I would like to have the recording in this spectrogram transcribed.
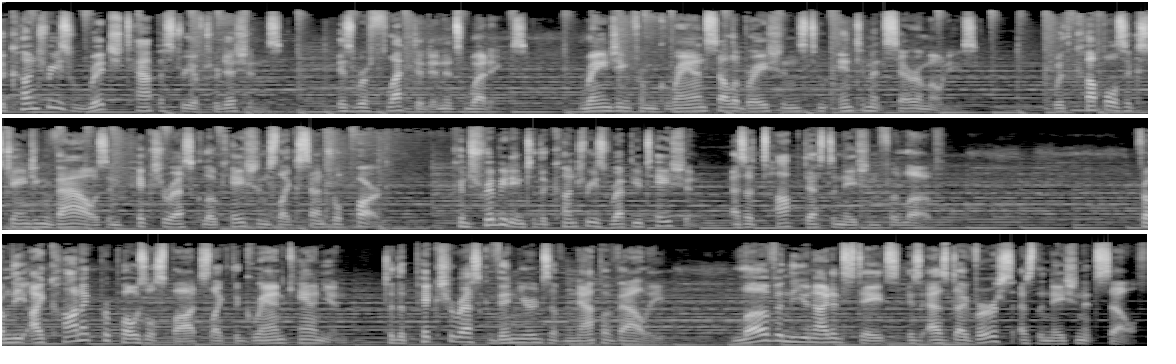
The country's rich tapestry of traditions is reflected in its weddings, ranging from grand celebrations to intimate ceremonies, with couples exchanging vows in picturesque locations like Central Park, contributing to the country's reputation as a top destination for love. From the iconic proposal spots like the Grand Canyon to the picturesque vineyards of Napa Valley, love in the United States is as diverse as the nation itself,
